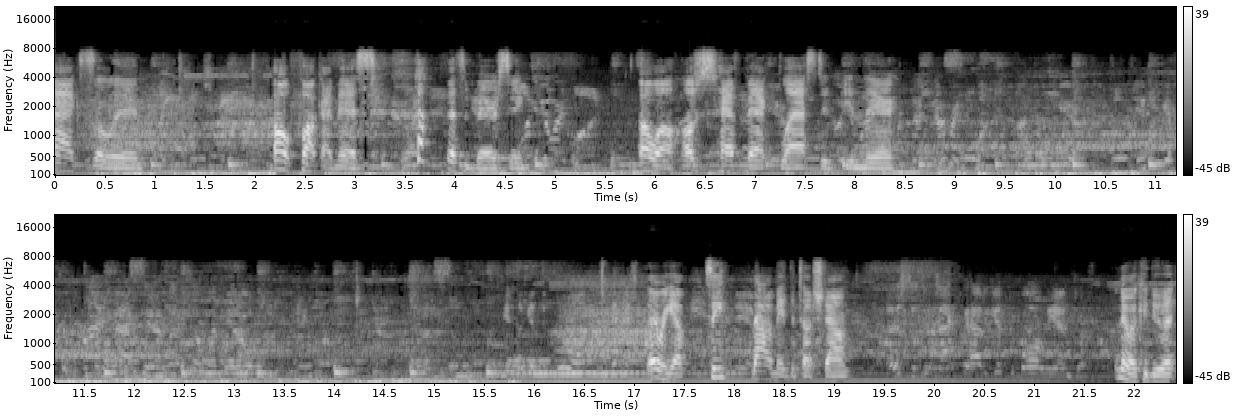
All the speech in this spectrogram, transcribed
Excellent. Oh, fuck, I missed. That's embarrassing. Oh well, I'll just half-back blast it in there. There we go. See? Now I made the touchdown. This is exactly how to get the ball in the end zone. I knew I could do it.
